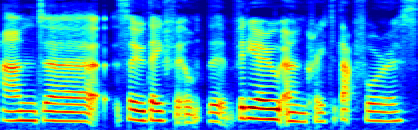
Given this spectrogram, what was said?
And uh, so they filmed the video and created that for us.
